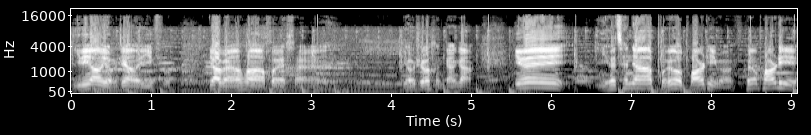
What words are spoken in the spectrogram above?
一定要有这样的衣服，要不然的话会很，有时候很尴尬，因为你会参加朋友 party 嘛，朋友 party，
